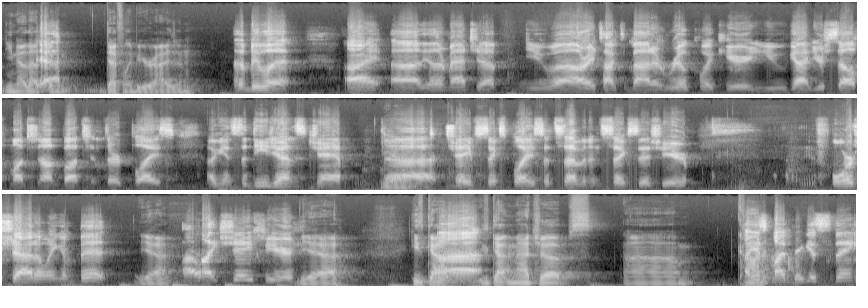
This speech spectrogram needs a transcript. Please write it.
you know that's yeah. gonna definitely be rising. It'll be lit. All right, uh, the other matchup you uh, already talked about it real quick here. You got yourself munching on bunch in third place against the DGens champ, yeah. uh, Chafe sixth place at seven and six this year. Foreshadowing a bit yeah. I like Shafe here. Yeah. He's got uh, he's got matchups. Um, Con- I guess my biggest thing,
